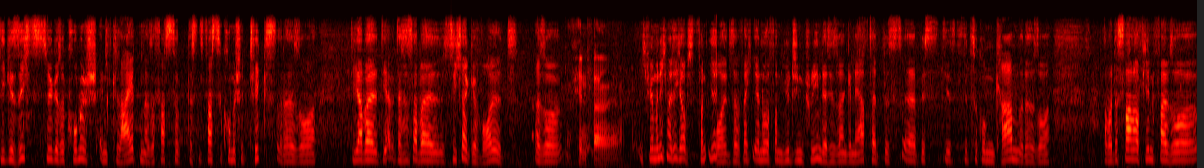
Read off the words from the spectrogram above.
die Gesichtszüge so komisch entgleiten, also fast so, das sind fast so komische Ticks oder so. Die aber, die, das ist aber sicher gewollt. Also, Auf jeden Fall, ja. Ich bin mir nicht mal sicher, ob es von ihr wollte, aber vielleicht eher nur von Eugene Green, der sie so lange genervt hat, bis, äh, bis die Sitzungen kamen oder so. Aber das waren auf jeden Fall so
